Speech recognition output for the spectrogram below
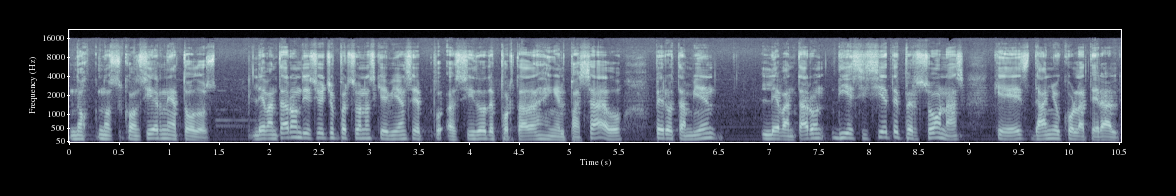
nos, nos concierne a todos levantaron 18 personas que habían sido deportadas en el pasado, pero también levantaron 17 personas que es daño colateral.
